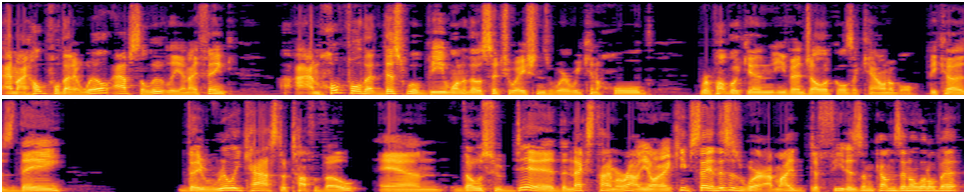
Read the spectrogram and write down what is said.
Am I hopeful that it will? Absolutely. And I think I'm hopeful that this will be one of those situations where we can hold Republican evangelicals accountable because they they really cast a tough vote and those who did the next time around, you know, and I keep saying this is where my defeatism comes in a little bit.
